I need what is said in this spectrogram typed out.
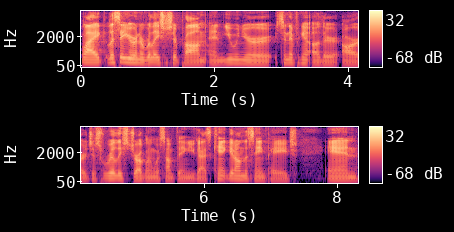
like, let's say you're in a relationship problem and you and your significant other are just really struggling with something, you guys can't get on the same page, and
